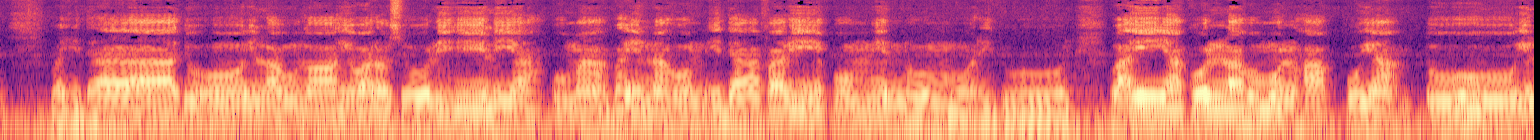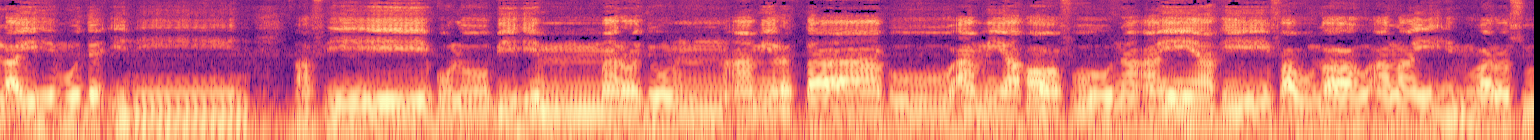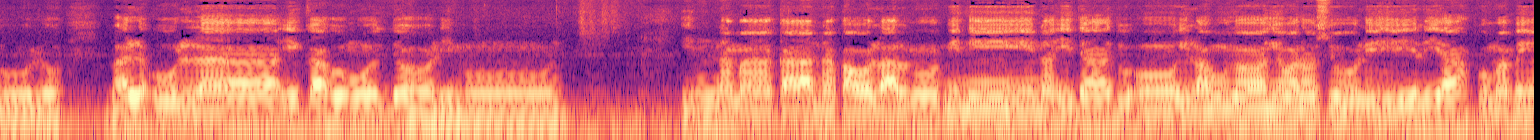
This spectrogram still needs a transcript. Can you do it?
وإذا دعوا إلى الله ورسوله ليحكم بينهم إذا فريق منهم معرضون وإن يكن لهم الحق يأتوا إليه مدئنين أفي قلوبهم مرض أم ارتابوا أم يخافون أن يخيف الله عليهم ورسوله بل أولئك هم الظالمون إنما كان قول المؤمنين إذا دعوا إلى الله ورسوله ليحكم بين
